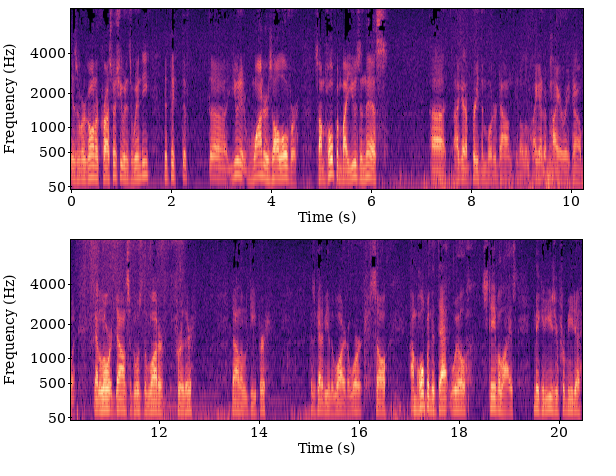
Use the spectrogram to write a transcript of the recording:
is when we're going across, especially when it's windy, that the, the, the unit wanders all over. So I'm hoping by using this, uh, I got to bring the motor down, you know, little, I got it up higher right now, but got to lower it down so it goes the water further, down a little deeper, because it's got to be in the water to work. So I'm hoping that that will stabilize, make it easier for me to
